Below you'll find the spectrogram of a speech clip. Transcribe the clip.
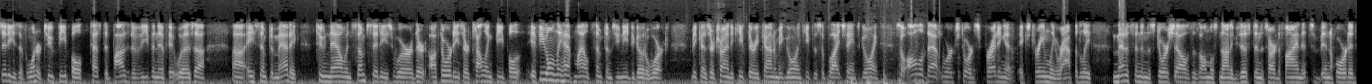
cities if one or two people tested positive, even if it was uh, uh, asymptomatic, to now in some cities where their authorities are telling people if you only have mild symptoms, you need to go to work because they're trying to keep their economy going, keep the supply chains going. So all of that works towards spreading it extremely rapidly. Medicine in the store shelves is almost non-existent. It's hard to find. It's been hoarded.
